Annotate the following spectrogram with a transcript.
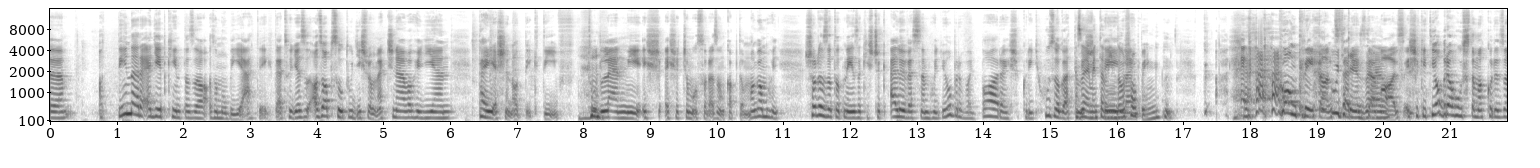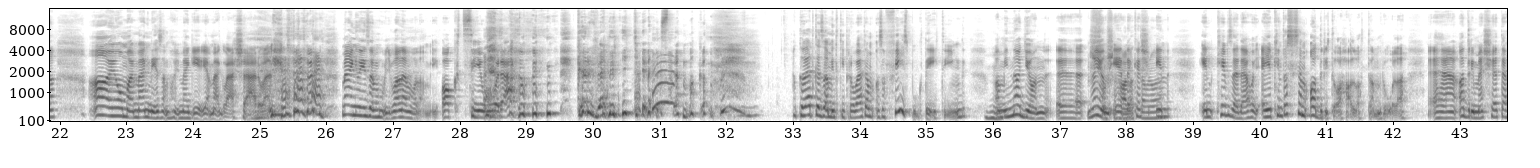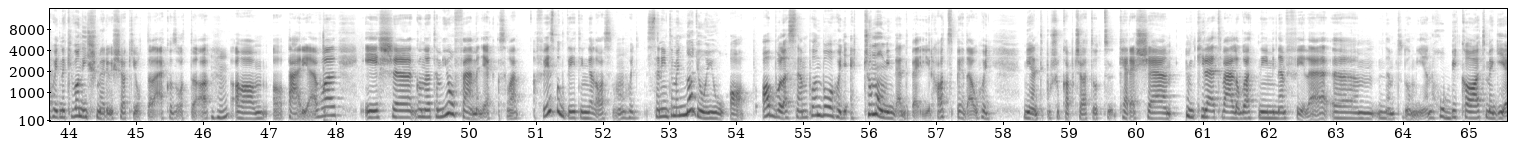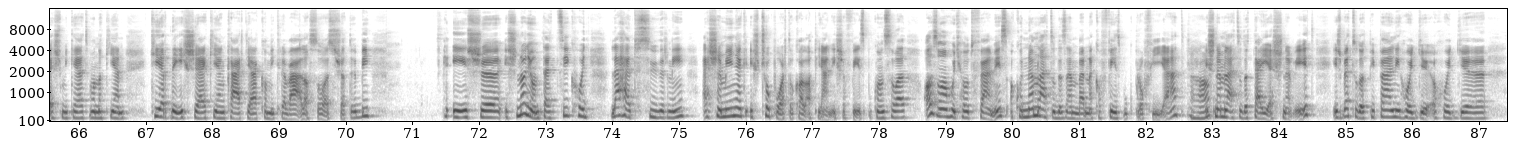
a Tinder egyébként az a, az a mobil játék, tehát hogy az, az abszolút úgy is van megcsinálva, hogy ilyen teljesen addiktív tud lenni, és, és egy csomószor azon kaptam magam, hogy sorozatot nézek, és csak előveszem, hogy jobbra vagy balra, és akkor így húzogattam. Ez olyan, mint a window shopping? Konkrétan Úgy szerintem képzelem. az. És akit jobbra húztam, akkor ez a ah, jó, majd megnézem, hogy megérje megvásárolni. megnézem, hogy van-e valami akció rá. Körülbelül így éreztem magam. A következő, amit kipróbáltam, az a Facebook dating, mm. ami nagyon, uh, nagyon Sose érdekes. Én, én képzeld el, hogy egyébként azt hiszem Adritól hallottam róla. Adri mesélte, hogy neki van ismerőse, aki ott találkozott a, uh-huh. a, a párjával, és gondoltam, jó, felmegyek. Szóval a Facebook datinggel az van, hogy szerintem egy nagyon jó app, abból a szempontból, hogy egy csomó mindent beírhatsz, például, hogy milyen típusú kapcsolatot keresel, ki lehet válogatni mindenféle, nem tudom, milyen hobbikat, meg ilyesmiket, vannak ilyen kérdések, ilyen kártyák, amikre válaszolsz, stb. És, és nagyon tetszik, hogy lehet szűrni események és csoportok alapján is a Facebookon. Szóval az van, hogy ha ott felmész, akkor nem látod az embernek a Facebook profilját, Aha. és nem látod a teljes nevét, és be tudod pipálni, hogy, hogy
